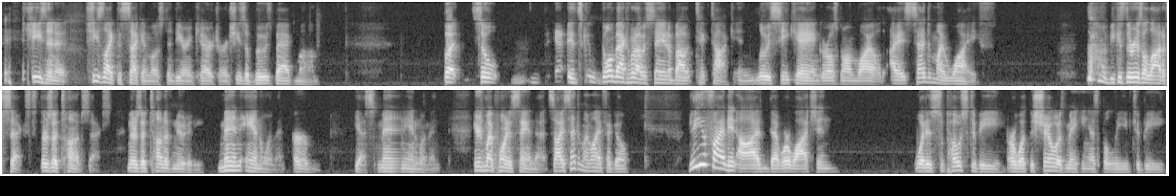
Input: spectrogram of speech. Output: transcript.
she's in it. She's like the second most endearing character, and she's a booze bag mom. But so it's going back to what I was saying about TikTok and Louis C.K. and Girls Gone Wild. I said to my wife, because there is a lot of sex, there's a ton of sex, and there's a ton of nudity, men and women, or yes, men and women. Here's my point of saying that. So I said to my wife, I go, Do you find it odd that we're watching what is supposed to be, or what the show is making us believe to be,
